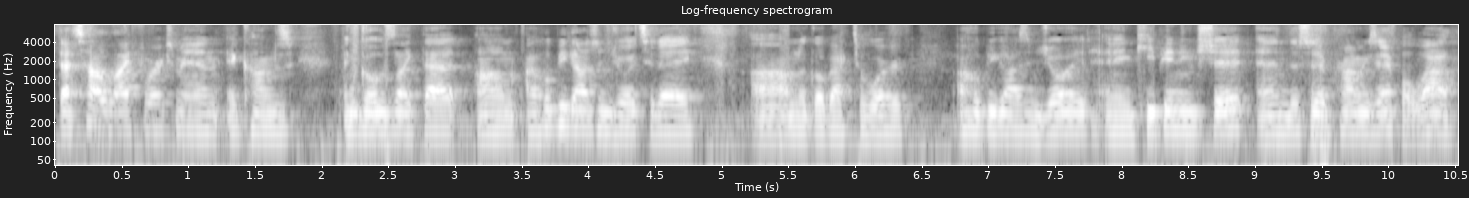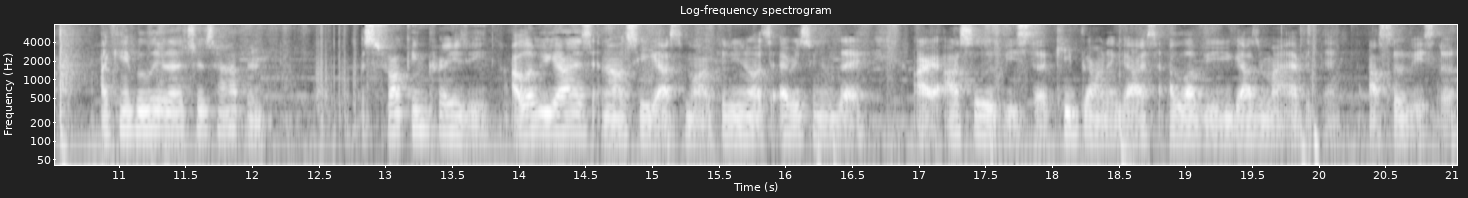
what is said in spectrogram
That's how life works man. It comes and goes like that. Um i hope you guys enjoyed today. Uh, i'm gonna go back to work. I hope you guys enjoyed and keep eating shit. And this is a prime example. Wow, I can't believe that just happened. It's fucking crazy. I love you guys, and I'll see you guys tomorrow because you know it's every single day. All right, hasta vista. Keep grinding, guys. I love you. You guys are my everything. Hasta vista.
